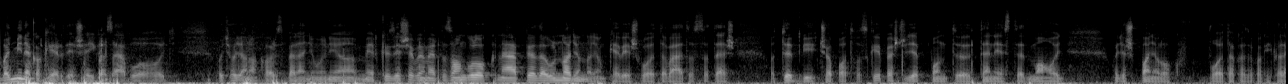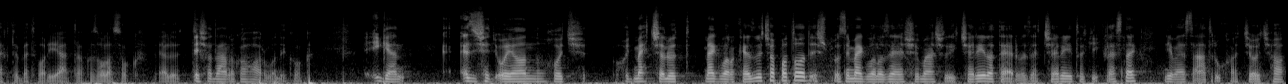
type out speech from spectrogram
vagy minek a kérdése igazából, hogy, hogy hogyan akarsz belenyúlni a mérkőzésekbe, mert az angoloknál például nagyon-nagyon kevés volt a változtatás a többi csapathoz képest. Ugye pont te nézted ma, hogy, hogy a spanyolok voltak azok, akik a legtöbbet variáltak az olaszok előtt. És a dánok a harmadikok. Igen, ez is egy olyan, hogy hogy meccs előtt megvan a kezdőcsapatod, és azért megvan az első, második cseréd, a tervezett cserét, hogy kik lesznek. Nyilván ezt átrughatja, hogyha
